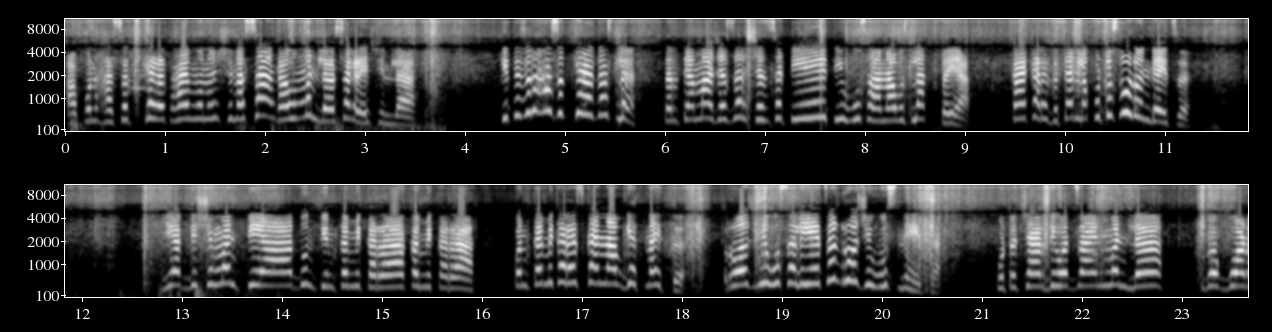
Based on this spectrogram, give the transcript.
आपण हसत खेळत आहे म्हणून शिना सांगावं म्हणलं सगळ्या शिनला. किती जर हसत खेळत असलं तर त्या माझ्या दर्शनसाठी ती ऊस आणावंच लागतं या. काय करायचं? त्यांना कुठं सोडून द्यायचं? एक दिवशी म्हणते दोन तीन कमी करा कमी करा. पण कमी करायचं काय नाव घेत नाहीत. रोज ही उसाला यायचं आणि रोज ही ऊस न्यायचा. कुठं चार दिवस जाईन म्हणलं गोड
